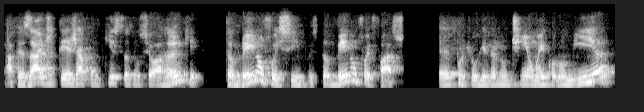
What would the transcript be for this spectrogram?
apesar de ter já conquistas no seu arranque, também não foi simples, também não foi fácil é, porque o River não tinha uma economia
